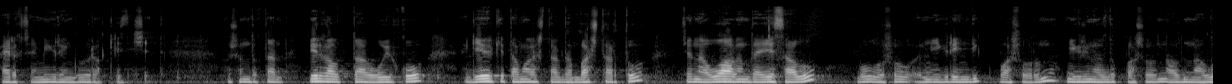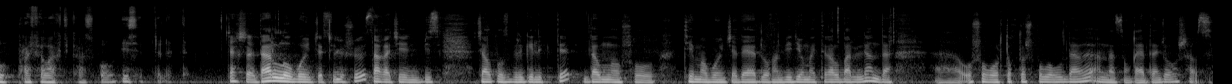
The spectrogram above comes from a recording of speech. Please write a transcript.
айрыкча мигрень көбүрөөк кездешет. Ошондуктан бир калыптагы уйку кээ бирки тамак аштардан баш тартуу жана убагында эс алуу бул ушул мигрендик баш ооруну мигреноздук баш оорунун алдын алуу профилактикасы болуп эсептелет. Жакшы дарылоо боюнча сүйлөшөбүз. Ага чейин биз жалпыбыз биргеликте мына ушул тема боюнча даярдалган видео материал бар эле анда ошого ортоктош болобуз дагы. Андан соң кайрадан жолугушабыз.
